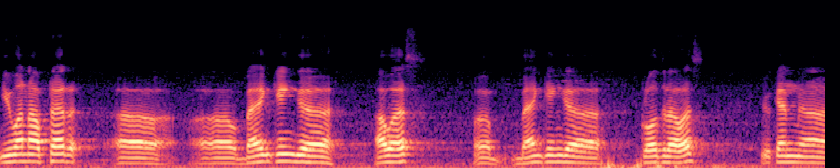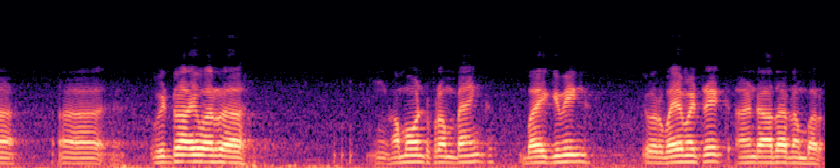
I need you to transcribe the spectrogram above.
even after uh, uh, banking uh, hours uh, banking uh, closed hours. You can uh, uh, withdraw your uh, amount from bank by giving your biometric and Aadhaar number.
